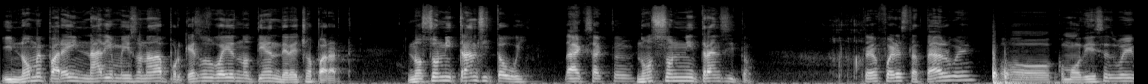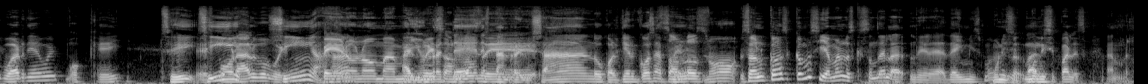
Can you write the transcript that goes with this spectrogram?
Y no me paré y nadie me hizo nada porque esos güeyes no tienen derecho a pararte. No son ni tránsito, güey. Ah, exacto. güey. No son ni tránsito. Pero fuera estatal, güey. O como dices, güey, guardia, güey. Ok. Sí, sí. por algo, güey. Sí, ajá. Pero no mames, Hay un retén, de- están revisando, cualquier cosa. Son pero los. No. Son, ¿cómo, cómo se llaman los que son de, la, de, de ahí mismo? Municipales. Los municipales. Ándale.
